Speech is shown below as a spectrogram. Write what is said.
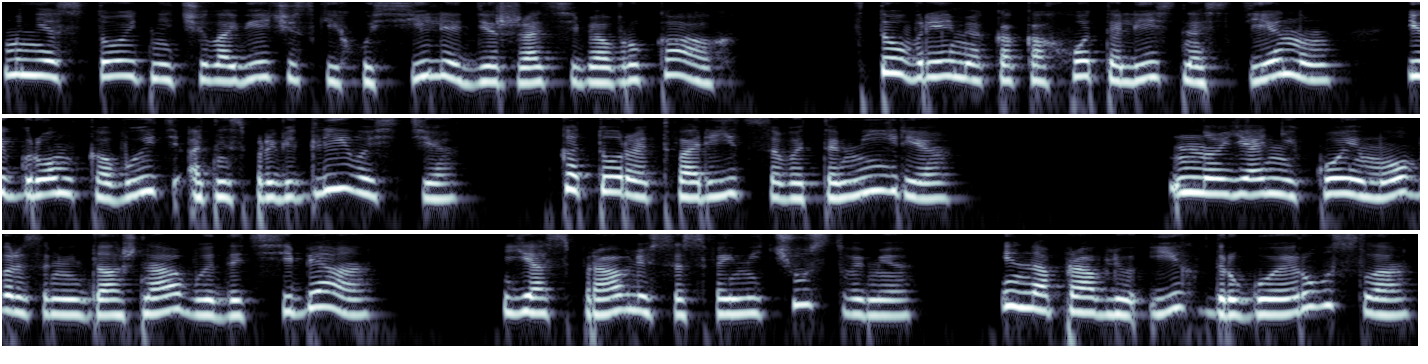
Мне стоит нечеловеческих усилий держать себя в руках, в то время как охота лезть на стену и громко выть от несправедливости, которая творится в этом мире. Но я никоим образом не должна выдать себя. Я справлюсь со своими чувствами и направлю их в другое русло.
